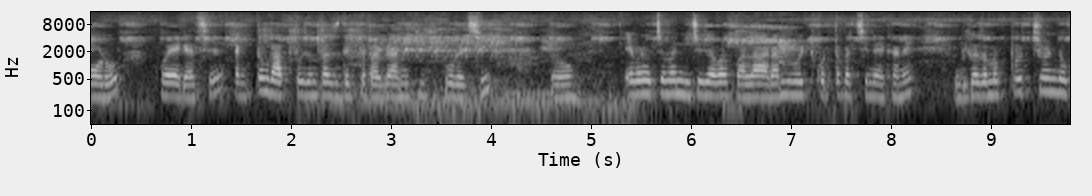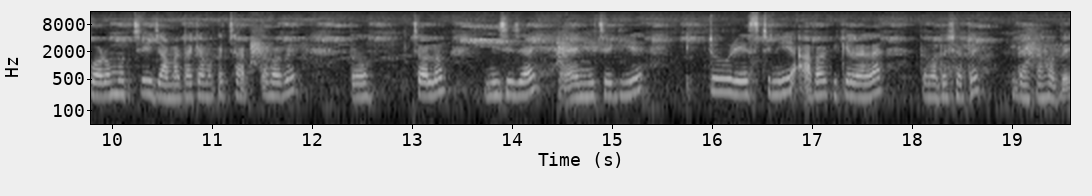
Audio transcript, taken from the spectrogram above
বড় হয়ে গেছে। একদম রাত পর্যন্ত আজ দেখতে পারবে আমি কী কী করেছি। তো এবার হচ্ছে আমার নিচে যাওয়ার পালা। আর আমি ওয়েট করতে পারছি না এখানে বিকজ আমার প্রচণ্ড গরম হচ্ছে। এই জামাটাকে আমাকে ছাড়তে হবে। তো চলো নিচে যাই নিচে গিয়ে একটু রেস্ট নিয়ে আবার বিকেলবেলা তোমাদের সাথে দেখা হবে।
